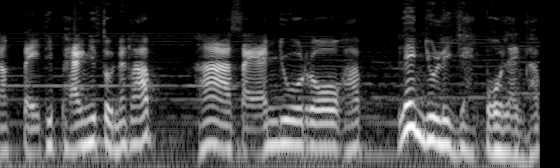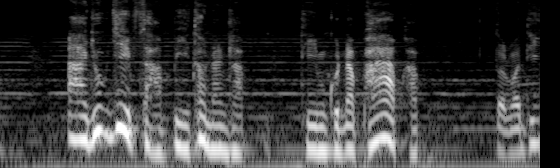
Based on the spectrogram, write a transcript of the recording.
นักเตะที่แพงที่สุดนะครับ 5 แสนยูโรครับ เล่นอยู่ลีกใหญ่โปแลนด์ครับ อายุ 23 ปีเท่านั้นครับ ทีมคุณภาพครับ ส่วนวันที่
